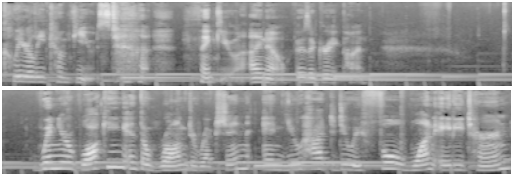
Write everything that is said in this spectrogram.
clearly confused. Thank you. I know. It was a great pun when you're walking in the wrong direction and you had to do a full 180 turn,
